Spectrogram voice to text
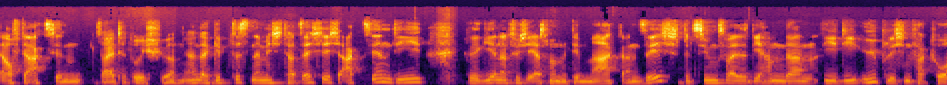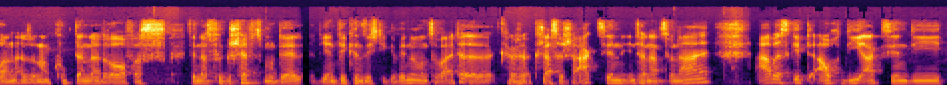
auf der Aktienseite durchführen. Ja. Da gibt es nämlich tatsächlich Aktien, die reagieren natürlich erstmal mit dem Markt an sich, beziehungsweise die haben dann die, die üblichen Faktoren. Also man guckt dann da drauf, was sind das für Geschäftsmodelle, wie entwickeln sich die Gewinne und so weiter. Klassische Aktien international. Aber es gibt auch die Aktien, die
